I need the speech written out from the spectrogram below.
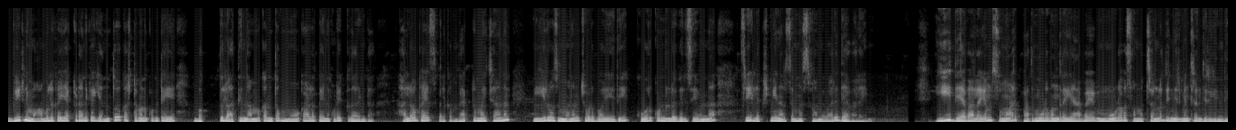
వీటిని మామూలుగా ఎక్కడానికి ఎంతో కష్టం అనుకుంటే భక్తులు అతి నమ్మకంతో మోకాళ్ళపైన కూడా ఎక్కుతారంట. Hello guys welcome back to my channel. ఈరోజు మనం చూడబోయేది కోరుకొండలో వెలిసి ఉన్న శ్రీ లక్ష్మీ నరసింహస్వామి వారి దేవాలయం. ఈ దేవాలయం సుమారు పదమూడు వందల యాభై మూడవ సంవత్సరంలో దీన్ని నిర్మించడం జరిగింది.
